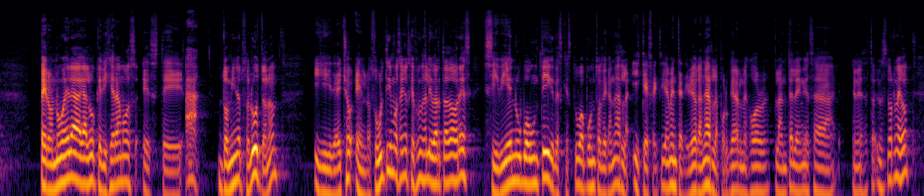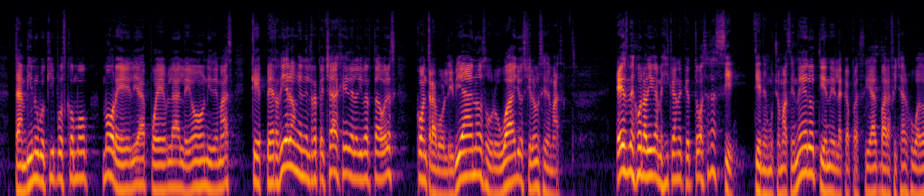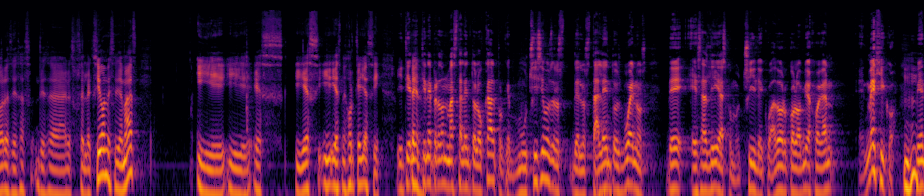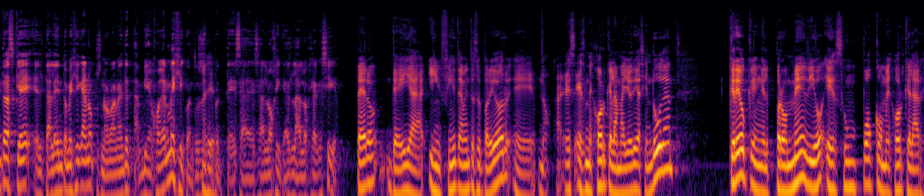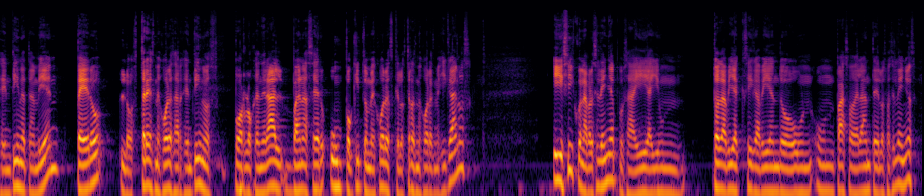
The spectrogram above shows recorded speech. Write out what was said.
pero no era algo que dijéramos, este, ah, dominio absoluto, ¿no? Y de hecho, en los últimos años que fuimos a Libertadores, si bien hubo un Tigres que estuvo a punto de ganarla y que efectivamente debió ganarla porque era el mejor plantel en, esa, en, ese, torneo, también hubo equipos como Morelia, Puebla, León y demás que perdieron en el repechaje de la Libertadores contra bolivianos, uruguayos, chilenos y demás. ¿Es mejor la Liga Mexicana que todas esas? Sí. Tiene mucho más dinero, tiene la capacidad para fichar jugadores de, esas, de, de sus selecciones y demás y, es, y, es, y es mejor que ella, sí. Y tiene, tiene, perdón, más talento local, porque muchísimos de los, de los talentos buenos de esas ligas como Chile, Ecuador, Colombia juegan en México, mientras que el talento mexicano pues normalmente también juega en México, entonces pues, esa, esa, lógica es la lógica que sigue. Pero de ella infinitamente superior, eh, no, es, es mejor que la mayoría sin duda. Creo que en el promedio es un poco mejor que la Argentina también, pero los tres mejores argentinos por lo general van a ser un poquito mejores que los tres mejores mexicanos. Y sí, con la brasileña, pues ahí hay un. Todavía sigue habiendo un, paso adelante de los brasileños,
